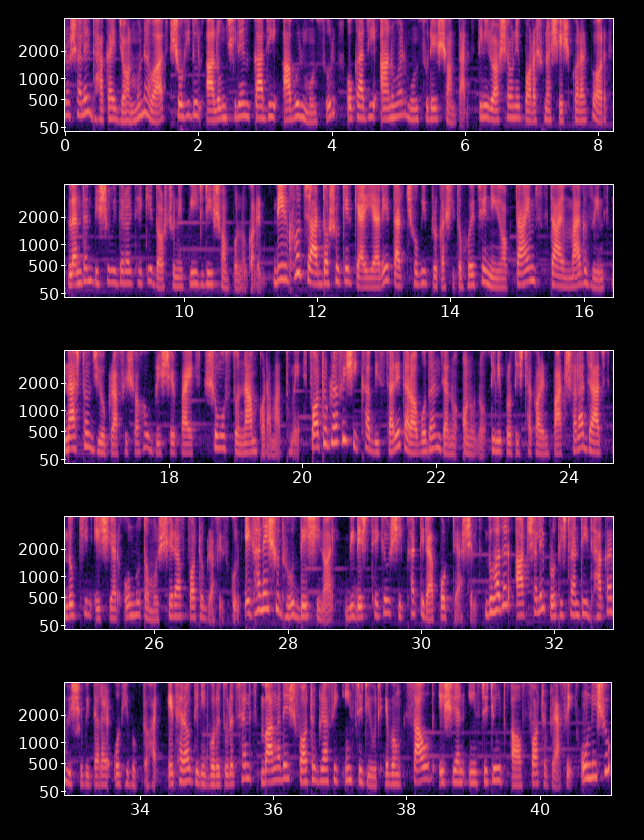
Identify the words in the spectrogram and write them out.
সালে ঢাকায় জন্ম নেওয়া শহীদুল আলম ছিলেন কাজী আবুল মনসুর ও কাজী আনোয়ার মনসুরের সন্তান। তিনি রসায়নে পড়াশোনা শেষ করার পর লন্ডন বিশ্ববিদ্যালয় থেকে দর্শনে পিএইচডি সম্পন্ন করেন। দীর্ঘ চার দশকের ক্যারিয়ারে তার ছবি প্রকাশিত হয়েছে New York Times, time magazine, national geography সহ বিশ্বের প্রায় সমস্ত নাম করা মাধ্যমে। ফটোগ্রাফি শিক্ষা বিস্তারে তার অবদান যেন অনন্য। তিনি প্রতিষ্ঠা করেন পাঠশালা, যা আজ দক্ষিণ এশিয়ার অন্যতম সেরা ফটোগ্রাফি স্কুল। এখানে শুধু দেশি নয়, বিদেশ থেকেও শিক্ষার্থীরা পড়তে আসেন। দু হাজার আট সালে প্রতিষ্ঠানটি ঢাকা বিশ্ববিদ্যালয়ের অধিভুক্ত হয়। এছাড়াও তিনি গড়ে তুলেছেন বাংলাদেশ ফটোগ্রাফিক ইনস্টিটিউট এবং South Asian institute of photography উনিশশো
